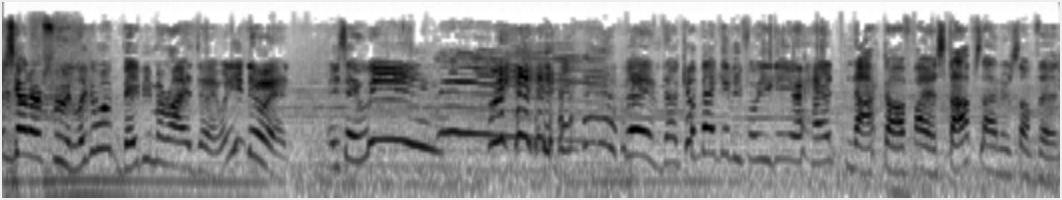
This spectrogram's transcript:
I just got our food. Look at what baby Mariah's doing. What are you doing? Are you saying wee? Wee. Babe, now come back in before you get your head knocked off by a stop sign or something.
